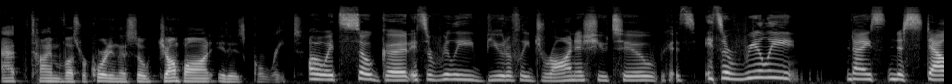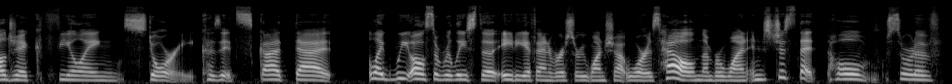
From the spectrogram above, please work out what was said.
at the time of us recording this, so jump on. It is great. Oh, it's so good. It's a really beautifully drawn issue too. It's it's a really nice nostalgic feeling story because it's got that like we also released the 80th anniversary one shot war is hell number one and it's just that whole sort of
